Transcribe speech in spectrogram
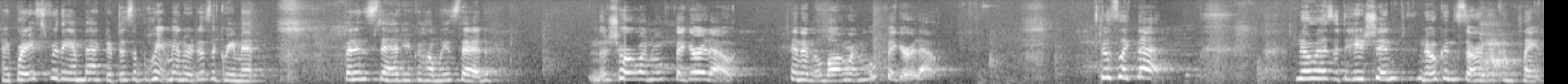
I braced for the impact of disappointment or disagreement, but instead you calmly said, In the short run, we'll figure it out, and in the long run, we'll figure it out. Just like that. No hesitation, no concern or complaint.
